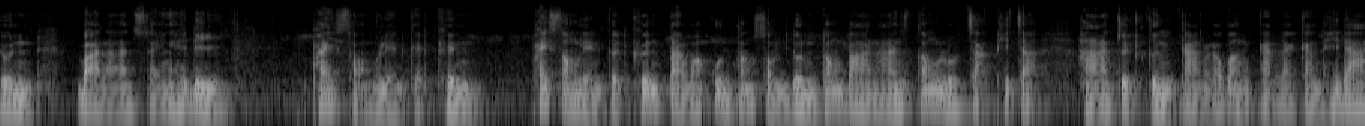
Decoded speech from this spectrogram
ดุลบาลานซ์ตัวเองให้ดีไพ่สองเหรียญเกิดขึ้น ไพ่สองเหรียญเกิดขึ้นแปลว่าคุณต้องสมดุลต้องบาลานซ์ต้องรู้จักที่จะหาจุดกึ่งกลางระหว่างกันและกันให้ได้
